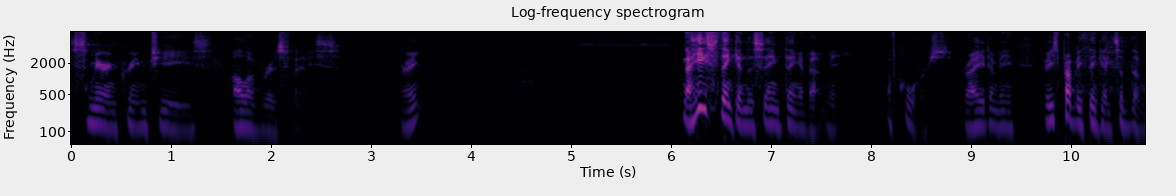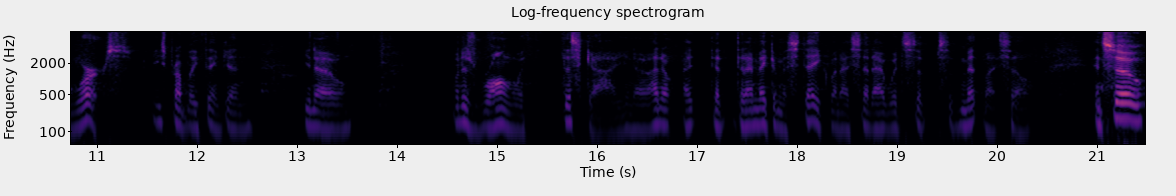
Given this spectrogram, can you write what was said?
smearing cream cheese all over his face, right? Now, he's thinking the same thing about me, of course, right? I mean, he's probably thinking something worse. He's probably thinking, you know, what is wrong with this guy? You know, I don't, I, did, did I make a mistake when I said I would sub- submit myself? And so,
